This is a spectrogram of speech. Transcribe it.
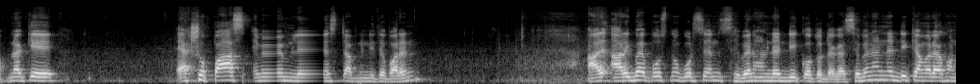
আপনাকে একশো পাঁচ এমএম লেন্সটা আপনি নিতে পারেন। আর আরেক ভাই প্রশ্ন করছেন সেভেন হান্ড্রেড কত টাকা? সেভেন হান্ড্রেড ক্যামেরা এখন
